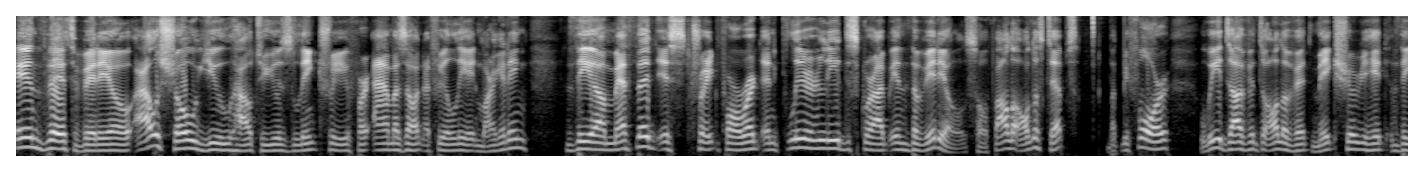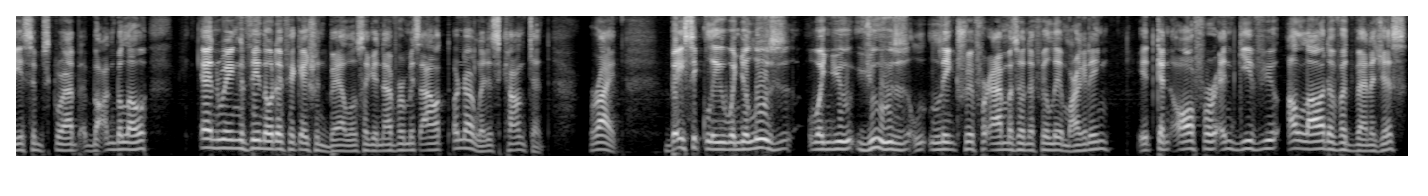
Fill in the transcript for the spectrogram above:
In this video, I'll show you how to use Linktree for Amazon affiliate marketing. The uh, method is straightforward and clearly described in the video, so follow all the steps. But before we dive into all of it, make sure you hit the subscribe button below and ring the notification bell so you never miss out on our latest content. Right. Basically, when you lose when you use Linktree for Amazon affiliate marketing, it can offer and give you a lot of advantages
